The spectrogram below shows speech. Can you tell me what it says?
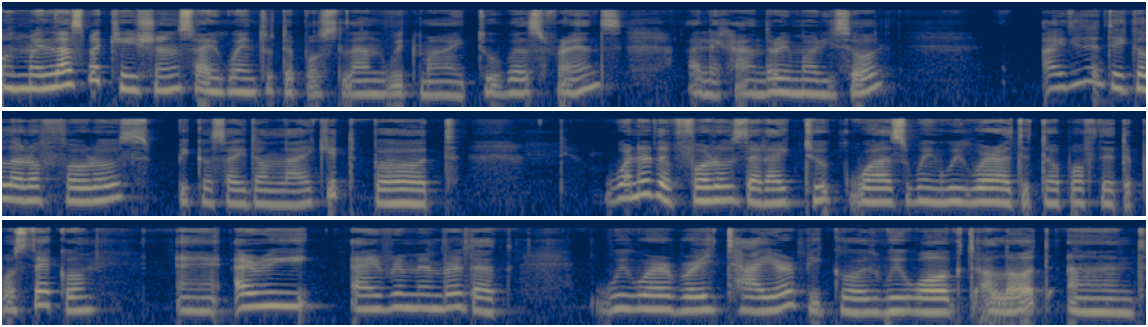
On my last vacations, I went to Tepoztlan with my two best friends, Alejandro and Marisol. I didn't take a lot of photos because I don't like it, but one of the photos that I took was when we were at the top of the Tepozteco. Uh, I re- I remember that we were very tired because we walked a lot and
